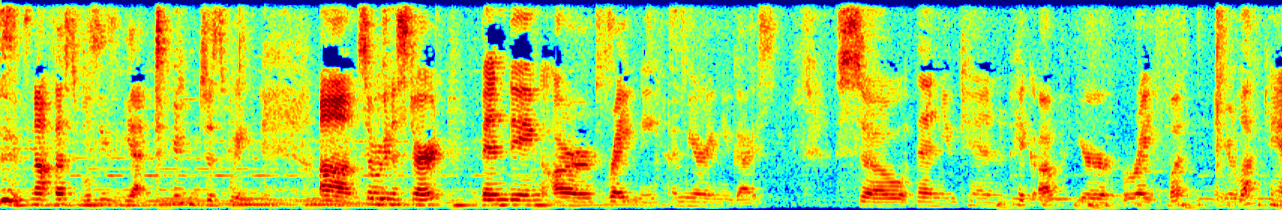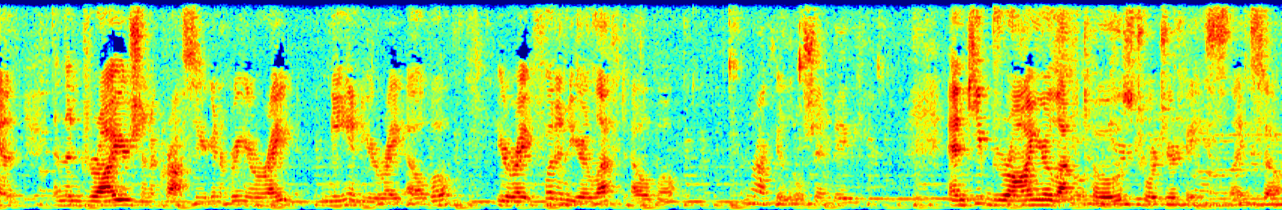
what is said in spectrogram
it's not festival season yet. Just wait. Um, so we're going to start bending our right knee. I'm mirroring you guys. So then you can pick up your right foot and your left hand and then draw your shin across. So you're going to bring your right knee into your right elbow, your right foot into your left elbow, and rock your little shin, baby. And keep drawing your left toes towards your face, like so.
